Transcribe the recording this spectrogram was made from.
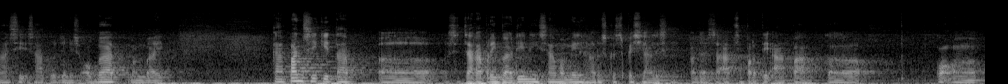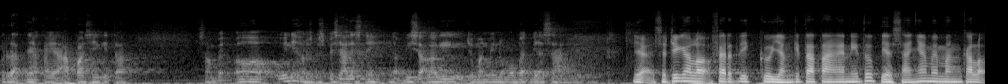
ngasih satu jenis obat membaik. Kapan sih kita eh, secara pribadi nih saya memilih harus ke spesialis nih pada saat seperti apa ke kok eh, beratnya kayak apa sih kita sampai oh ini harus ke spesialis nih nggak bisa lagi cuman minum obat biasa gitu. Ya, jadi kalau vertigo yang kita tangani itu biasanya memang kalau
